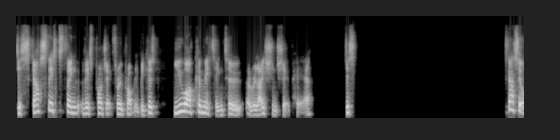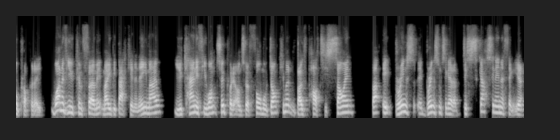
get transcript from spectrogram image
Discuss this thing, this project through properly, because you are committing to a relationship here. Discuss it all properly. One of you confirm it, maybe back in an email. You can, if you want to, put it onto a formal document. Both parties sign, but it brings it brings them together. Discussing anything, you know,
